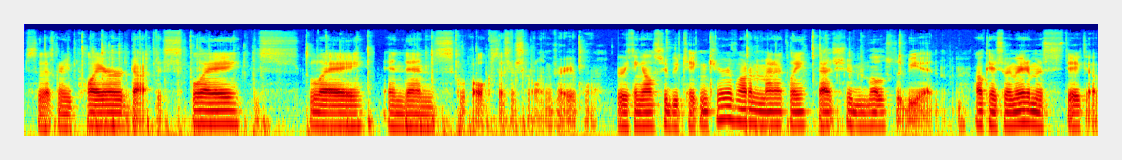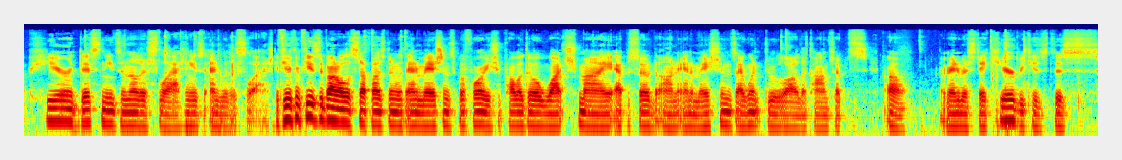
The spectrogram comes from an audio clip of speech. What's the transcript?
So that's going to be player dot display display and then scroll because that's our scrolling variable. Everything else should be taken care of automatically. That should mostly be it. Okay, so I made a mistake up here. This needs another slash. It needs to end with a slash. If you're confused about all the stuff I was doing with animations before, you should probably go watch my episode on animations. I went through a lot of the concepts. Oh, I made a mistake here because this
